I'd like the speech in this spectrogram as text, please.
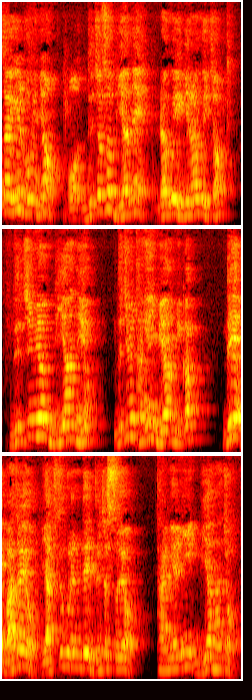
자, 여기를 보면요. 어, 늦어서 미안해 라고 얘기를 하고 있죠. 늦으면 미안해요? 늦으면 당연히 미안합니까? 네, 맞아요. 약속을 했는데 늦었어요. 당연히 미안하죠.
